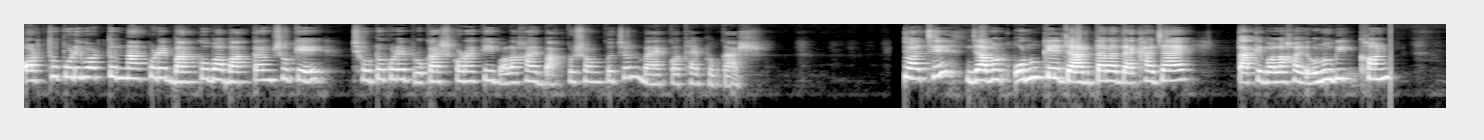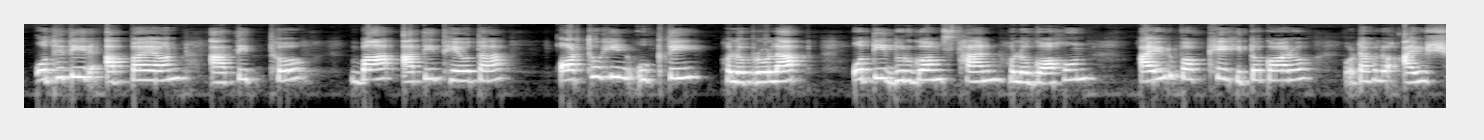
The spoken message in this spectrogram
অর্থ পরিবর্তন না করে বাক্য বা বাক্যাংশকে ছোট করে প্রকাশ করাকেই বলা হয় বাক্য সংকোচন বা এক কথায় প্রকাশ। আছে যেমন অনুকে যার দ্বারা দেখা যায় তাকে বলা হয় অনুবীক্ষণ, অতিথির আপ্যায়ন, আতিথ্য বা আতিথেয়তা, অর্থহীন উক্তি হলো প্রলাপ, অতি দুর্গম স্থান হলো গহন, আয়ুর পক্ষে হিতকর, ওটা হলো আয়ুষ্য।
